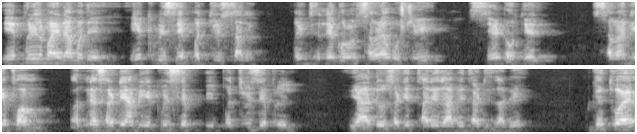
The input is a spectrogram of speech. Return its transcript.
एप्रिल महिन्यामध्ये एकवीस ते पंचवीस तारीख म्हणजे जेणेकरून सगळ्या गोष्टी सेट होतील. सगळ्यांचे फॉर्म भरण्यासाठी आम्ही एकवीस ते पंचवीस एप्रिल या दिवसाची तारीख आम्ही त्या ठिकाणी घेतोय.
